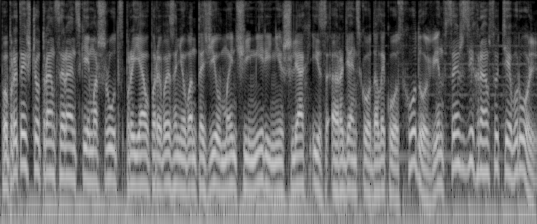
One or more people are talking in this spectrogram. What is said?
Попри те, що трансиранський маршрут сприяв перевезенню вантажів в меншій мірі ніж шлях із радянського далекого сходу, він все ж зіграв суттєву роль.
